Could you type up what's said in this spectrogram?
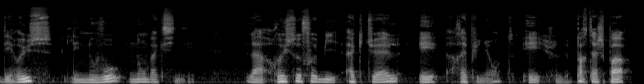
des Russes les nouveaux non vaccinés. La russophobie actuelle est répugnante et je ne partage pas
